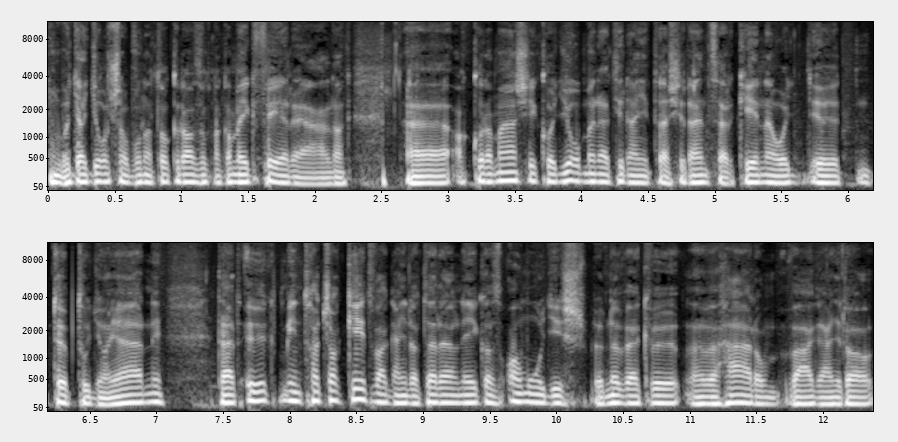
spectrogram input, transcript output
vagy a gyorsabb vonatokra azoknak, amelyik félreállnak. E, akkor a másik, hogy jobb menetirányítási rendszer kéne, hogy e, több tudjon járni. Tehát ők, mintha csak két vágányra terelnék az amúgy is növekvő e, három vágányra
